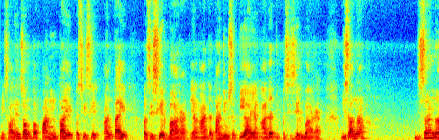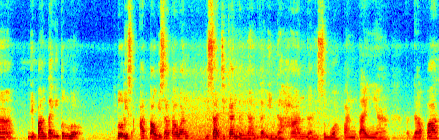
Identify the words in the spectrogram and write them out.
misalnya contoh pantai pesisir pantai pesisir barat yang ada Tanjung Setia yang ada di pesisir barat di sana di sana di pantai itu turis atau wisatawan disajikan dengan keindahan dari sebuah pantainya terdapat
